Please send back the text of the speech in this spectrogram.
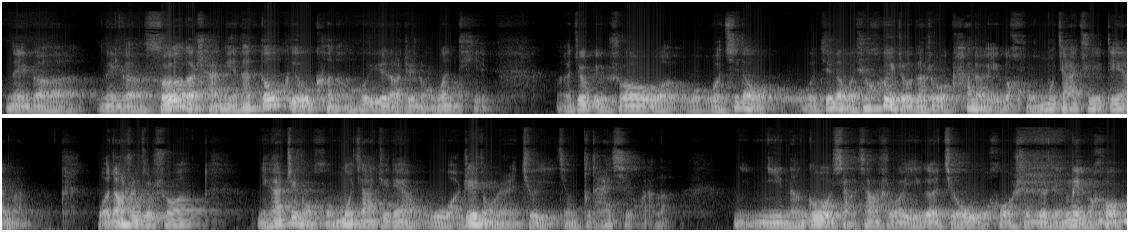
那个那个所有的产品它都有可能会遇到这种问题。呃，就比如说我我我记得我我记得我去惠州的时候，我看到有一个红木家具店嘛，我当时就说，你看这种红木家具店，我这种人就已经不太喜欢了。你你能够想象说一个九五后甚至零零后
